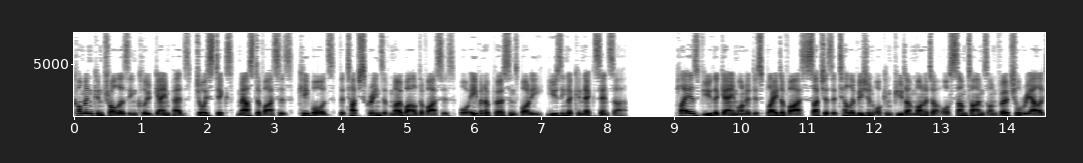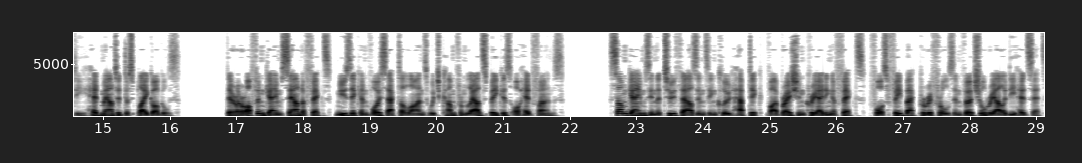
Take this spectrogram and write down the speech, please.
Common controllers include gamepads, joysticks, mouse devices, keyboards, the touchscreens of mobile devices, or even a person's body, using a Kinect sensor. Players view the game on a display device such as a television or computer monitor or sometimes on virtual reality head-mounted display goggles. There are often game sound effects, music and voice actor lines which come from loudspeakers or headphones. Some games in the 2000s include haptic, vibration creating effects, force feedback peripherals and virtual reality headsets.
